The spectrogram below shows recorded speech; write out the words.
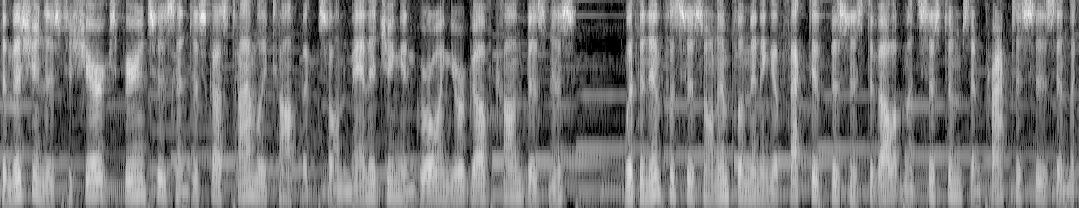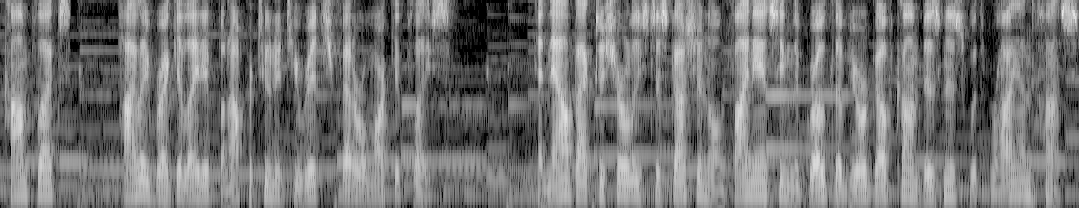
The mission is to share experiences and discuss timely topics on managing and growing your GovCon business, with an emphasis on implementing effective business development systems and practices in the complex, highly regulated, but opportunity rich federal marketplace. And now back to Shirley's discussion on financing the growth of your GovCon business with Ryan Huss,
